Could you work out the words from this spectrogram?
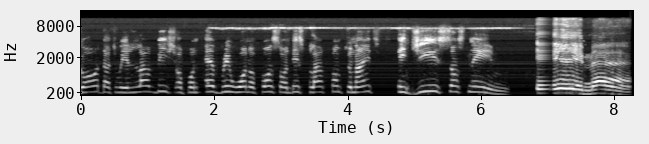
God, that we lavish upon every one of us on this platform tonight in Jesus' name. Amen.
